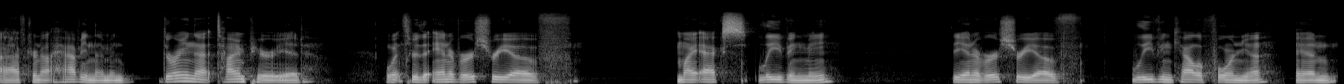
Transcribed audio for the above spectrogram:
uh, after not having them and during that time period went through the anniversary of my ex leaving me the anniversary of leaving california and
